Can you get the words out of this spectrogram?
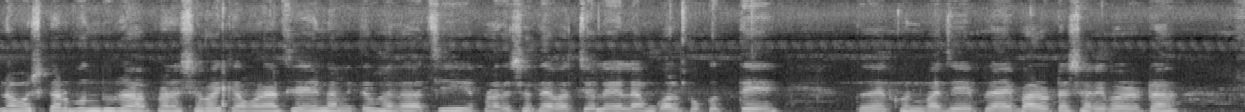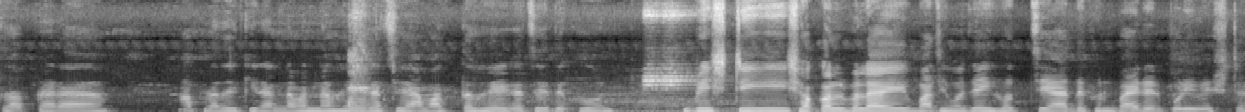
নমস্কার বন্ধুরা, আপনারা সবাই কেমন আছেন? আমি তো ভালো আছি। আপনাদের সাথে আবার চলে এলাম গল্প করতে। তো এখন বাজে প্রায় বারোটা, সাড়ে বারোটা। তো আপনারা, আপনাদের কি রান্নাবান্না হয়ে গেছে? আমার তো হয়ে গেছে, দেখুন। বৃষ্টি সকালবেলায় মাঝে মাঝেই হচ্ছে, আর দেখুন বাইরের পরিবেশটা।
